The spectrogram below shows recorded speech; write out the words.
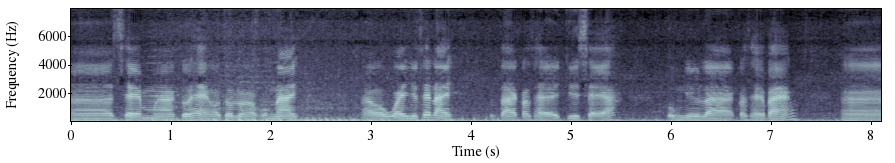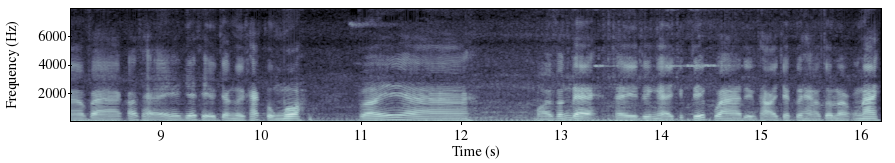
à, xem à, cửa hàng ô tô Lân Ngọc Đồng Nai à, quay như thế này chúng ta có thể chia sẻ cũng như là có thể bán à, và có thể giới thiệu cho người khác cùng mua với à, mọi vấn đề thì liên hệ trực tiếp qua điện thoại cho cửa hàng tôi là hôm nay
